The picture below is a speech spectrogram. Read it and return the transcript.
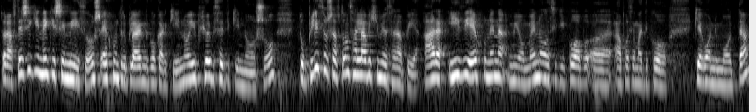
Τώρα, αυτές οι γυναίκες συνήθως έχουν τριπλά αρνητικό καρκίνο ή πιο επιθετική νόσο. Το πλήθος αυτών θα λάβει χημειοθεραπεία. Άρα, ήδη έχουν ένα μειωμένο θηκικό ε, αποθεματικό και γονιμότητα.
